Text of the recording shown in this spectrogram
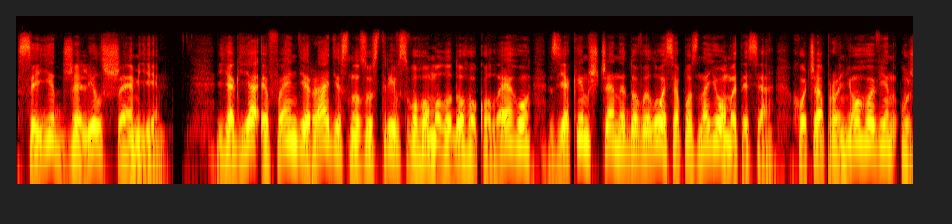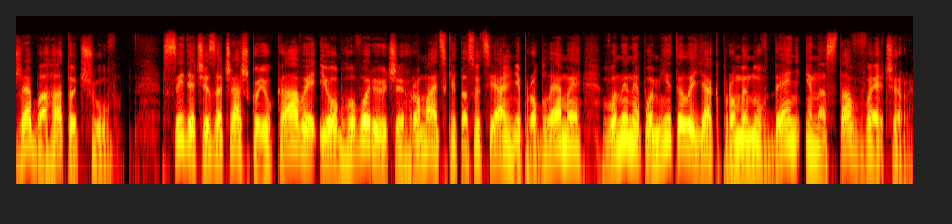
Сеїд Джаліл Шем'ї. Як я Ефенді радісно зустрів свого молодого колегу, з яким ще не довелося познайомитися, хоча про нього він уже багато чув. Сидячи за чашкою кави і обговорюючи громадські та соціальні проблеми, вони не помітили, як проминув день і настав вечір.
